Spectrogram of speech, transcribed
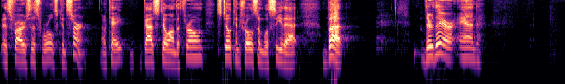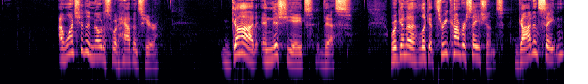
as far as this world's concerned. Okay? God's still on the throne, still controls them. We'll see that. But they're there, and I want you to notice what happens here. God initiates this. We're going to look at three conversations God and Satan,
